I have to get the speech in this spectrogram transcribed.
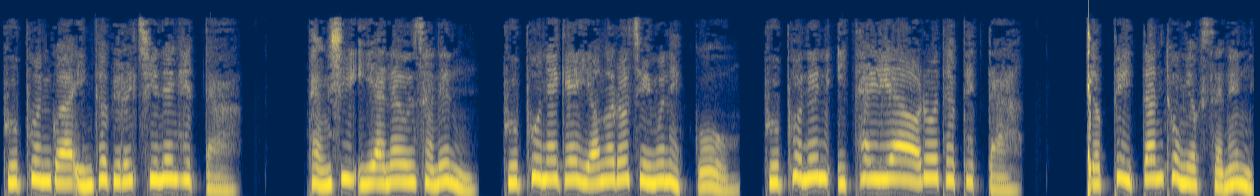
부폰과 인터뷰를 진행했다. 당시 이 아나운서는 부폰에게 영어로 질문했고 부폰은 이탈리아어로 답했다. 옆에 있던 통역사는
